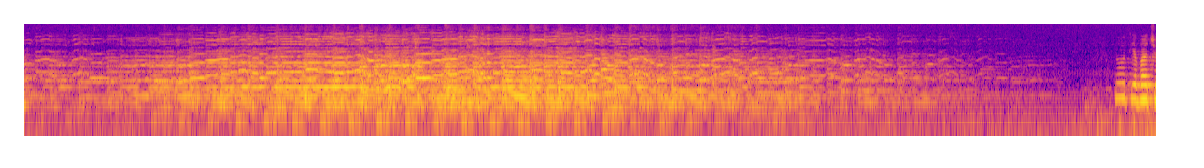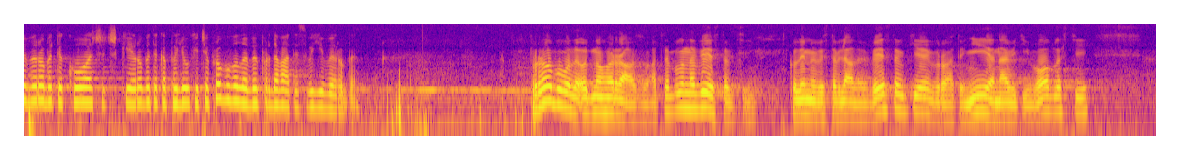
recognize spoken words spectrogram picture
Бачу, ви робите кошечки, робите капелюхи. Чи пробували ви продавати свої вироби? Пробували одного разу, а це було на виставці. Коли ми виставляли виставки в Рогатині, а навіть і в області,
